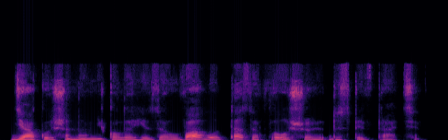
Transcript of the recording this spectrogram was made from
Дякую, шановні колеги, за увагу та запрошую до співпраці.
